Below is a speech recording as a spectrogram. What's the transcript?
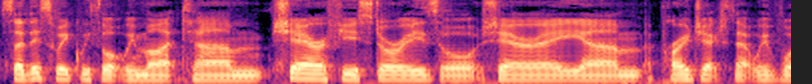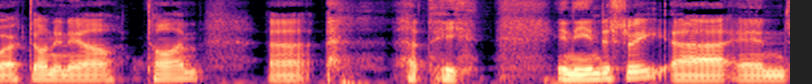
So this week we thought we might um, share a few stories or share a, um, a project that we've worked on in our time uh, at the in the industry uh, and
